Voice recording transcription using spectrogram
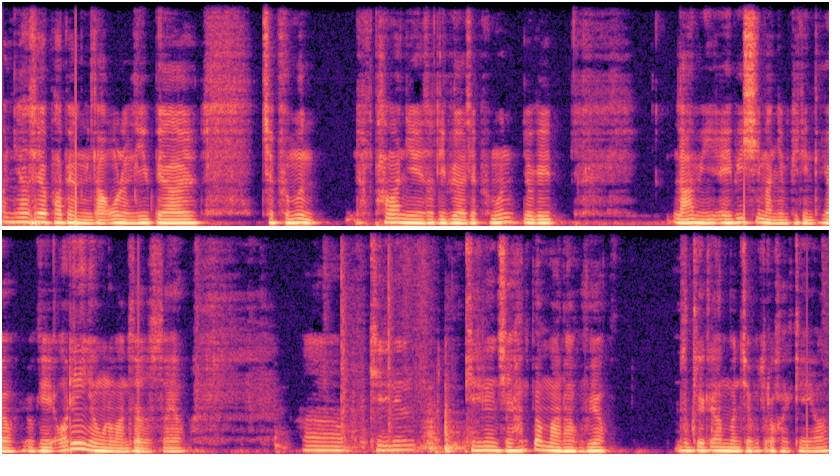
안녕하세요 파비앙입니다. 오늘 리뷰할 제품은 파마니에서 리뷰할 제품은 여기 라미 ABC 만년필인데요. 여기 어린이용으로 만들어졌어요. 어, 길이는 길이는 제 한 뼘만 하고요. 무게를 한번 재보도록 할게요.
